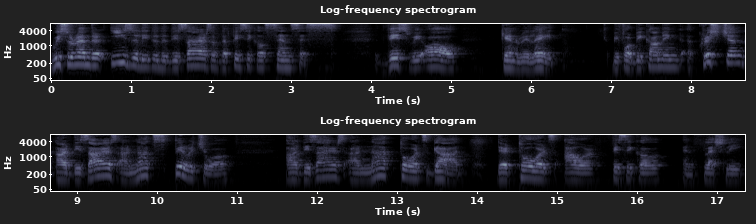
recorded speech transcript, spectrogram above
We surrender easily to the desires of the physical senses. This we all can relate. Before becoming a Christian, our desires are not spiritual. Our desires are not towards God, they're towards our physical and fleshly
